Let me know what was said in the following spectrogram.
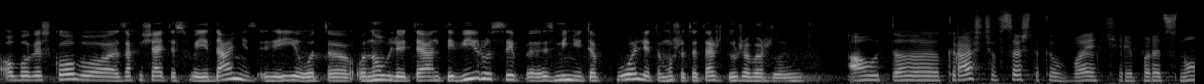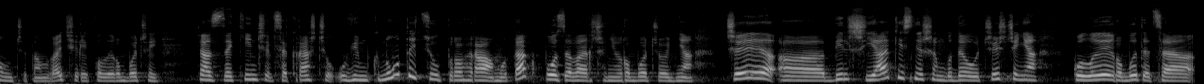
Обов'язково захищайте свої дані і от оновлюйте антивіруси, змінюйте полі, тому що це теж дуже важливо. А от е, краще все ж таки ввечері перед сном чи там ввечері, коли робочий час закінчився, краще увімкнути цю програму так по завершенню робочого дня, чи е, більш якіснішим буде очищення, коли робити це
